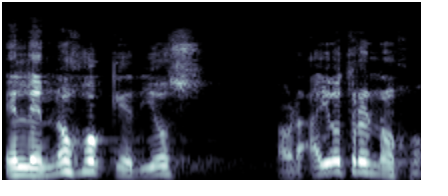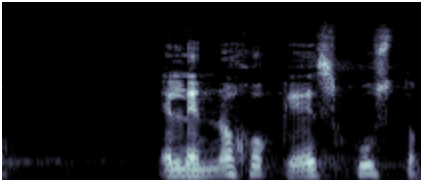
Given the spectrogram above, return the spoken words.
El enojo que Dios... Ahora, hay otro enojo, el enojo que es justo.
